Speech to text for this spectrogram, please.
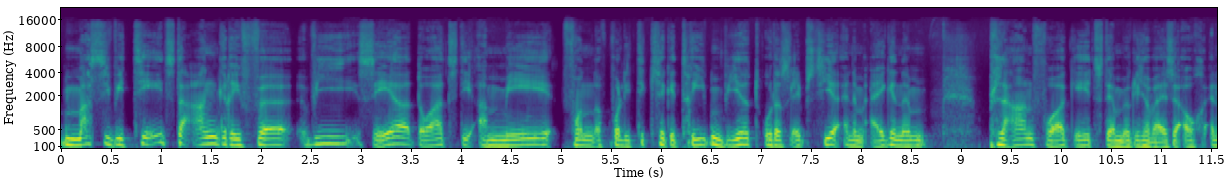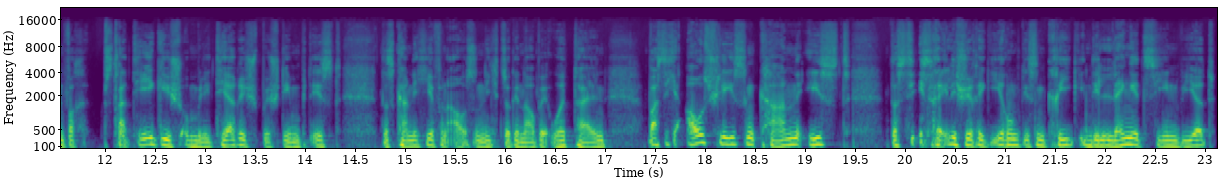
Massivität der Angriffe, wie sehr dort die Armee von der Politik hier getrieben wird oder selbst hier einem eigenen Plan vorgeht, der möglicherweise auch einfach strategisch und militärisch bestimmt ist, das kann ich hier von außen nicht so genau beurteilen. Was ich ausschließen kann, ist, dass die israelische Regierung diesen Krieg in die Länge ziehen wird,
